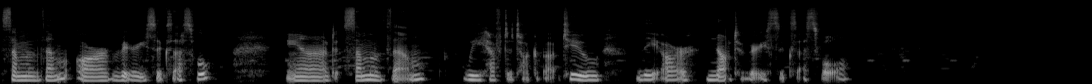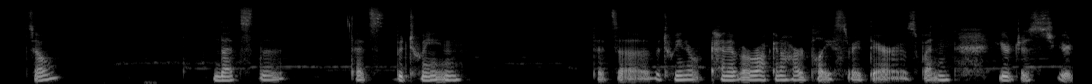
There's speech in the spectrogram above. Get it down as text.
Some of them are very successful, and some of them we have to talk about too. They are not very successful. So that's the that's between that's a between a kind of a rock and a hard place right there is when you're just you're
